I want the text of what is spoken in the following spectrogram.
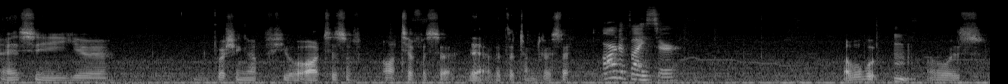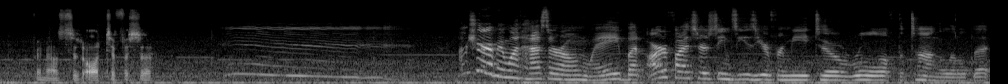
I see you're brushing up your artificer. Artificer. Yeah, that's a tongue twister. Artificer. I've always, hmm, I've always pronounced it artificer. Mm, I'm sure everyone has their own way, but artificer seems easier for me to roll off the tongue a little bit.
